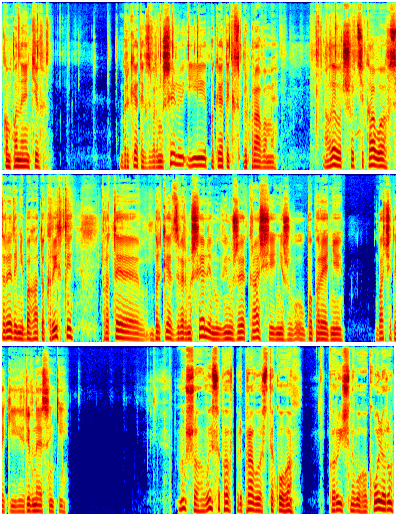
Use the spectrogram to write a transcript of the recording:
компонентів. Брикетик з вермишелю і пакетик з приправами. Але от що цікаво, всередині багато крихти. Проте брикет з вермишелі ну, він вже кращий, ніж у попередньої. Бачите, який рівнесенький. Ну що, висипав приправи ось такого коричневого кольору.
